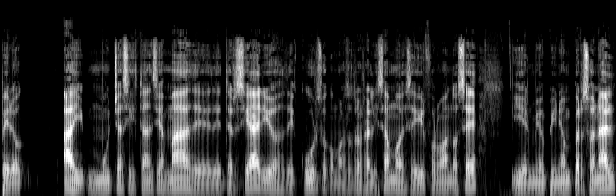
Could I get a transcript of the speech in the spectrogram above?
pero hay muchas instancias más de, de terciarios, de cursos como nosotros realizamos, de seguir formándose y en mi opinión personal,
